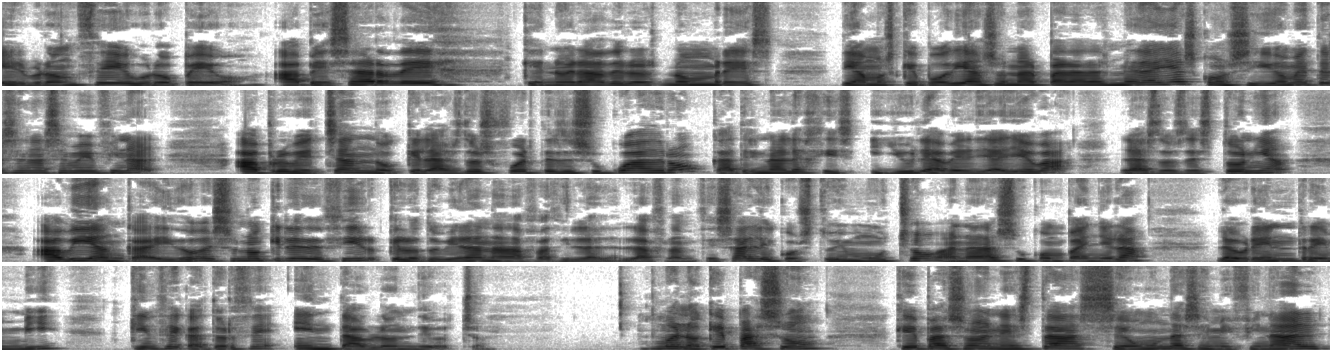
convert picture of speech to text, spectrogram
el bronce europeo. A pesar de que no era de los nombres, digamos, que podían sonar para las medallas, consiguió meterse en la semifinal, aprovechando que las dos fuertes de su cuadro, Katrina Legis y Julia Beljayeva, las dos de Estonia, habían caído. Eso no quiere decir que lo tuviera nada fácil. La, francesa le costó mucho ganar a su compañera Lauren Renby 15-14 en tablón de 8. Bueno, ¿qué pasó? ¿Qué pasó en esta segunda semifinal?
